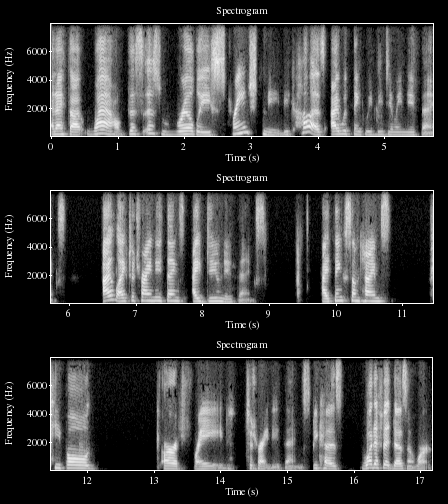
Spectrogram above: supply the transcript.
And I thought, wow, this is really strange to me because I would think we'd be doing new things. I like to try new things. I do new things. I think sometimes people are afraid to try new things because what if it doesn't work?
